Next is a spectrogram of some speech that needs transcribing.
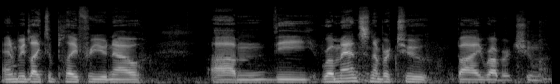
And we'd like to play for you now um, the Romance Number Two by Robert Schumann.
